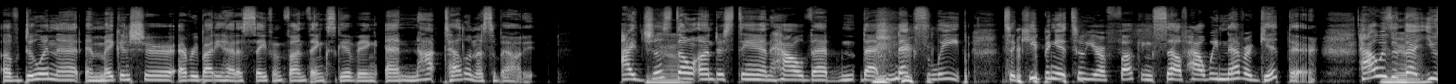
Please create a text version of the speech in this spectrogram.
of doing that and making sure everybody had a safe and fun Thanksgiving and not telling us about it. I just Yeah. don't understand how that that next leap to keeping it to your fucking self, how we never get there. How is it Yeah. that you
